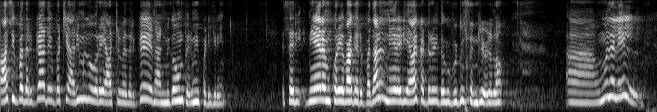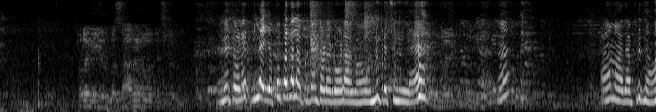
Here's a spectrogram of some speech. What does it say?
வாசிப்பதற்கு அதை பற்றி அறிமுக உரை ஆற்றுவதற்கு நான் மிகவும் பெருமைப்படுகிறேன். சரி நேரம் குறைவாக இருப்பதால் நேரடியாக கட்டுரை தொகுப்புக்குள் சென்று விடலாம். முதலில் என்ன தோழர்? இல்லை எப்போ பார்த்தாலும் அப்படி தான் தோழர் ரோல் ஆகும். ஒன்றும் பிரச்சனை இல்லை. ஆமாம் அது அப்படி தான்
